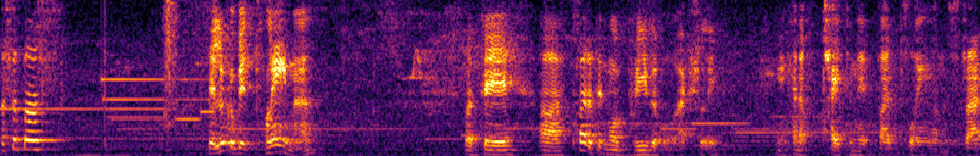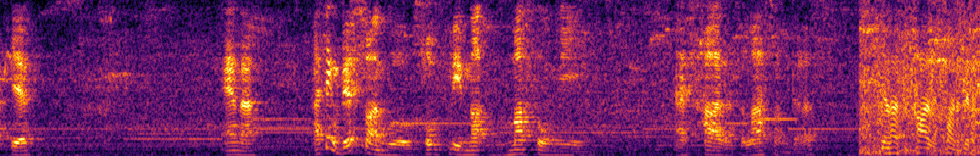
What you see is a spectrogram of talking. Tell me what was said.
I suppose, they look a bit plainer, but they are quite a bit more breathable actually. You can kind of tighten it by pulling on the strap here. And uh, I think this one will hopefully not muffle me as hard as the last one does. You'll have to pay quite a bit of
